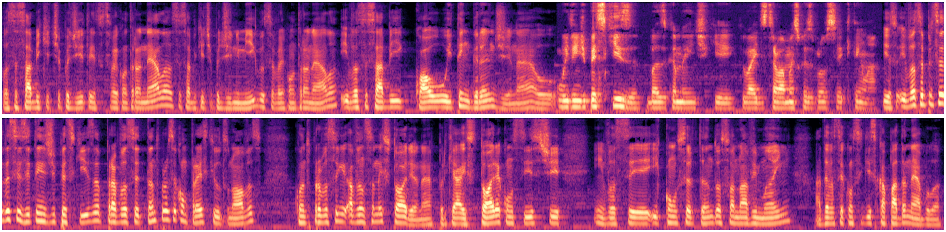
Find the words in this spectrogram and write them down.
você sabe que tipo de item você vai encontrar nela, você sabe que tipo de inimigo você vai encontrar nela, e você sabe qual o item grande, né? O, o item de pesquisa, basicamente, que, que vai destravar mais coisas pra você que tem lá. Isso, e você precisa desses itens de pesquisa para você, tanto para você comprar skills novas, quanto para você avançar na história, né? Porque a história consiste em você ir consertando a sua nave mãe até você conseguir escapar da nébula.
